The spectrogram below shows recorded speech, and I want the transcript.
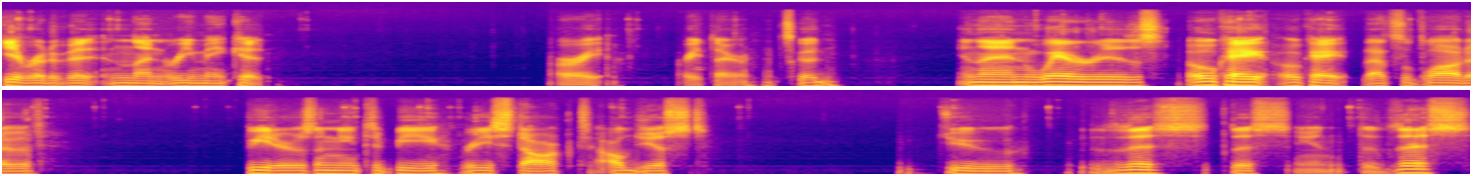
get rid of it and then remake it. Alright. Right there. That's good. And then where is... Okay, okay. That's a lot of feeders that need to be restocked. I'll just do this, this, and this.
